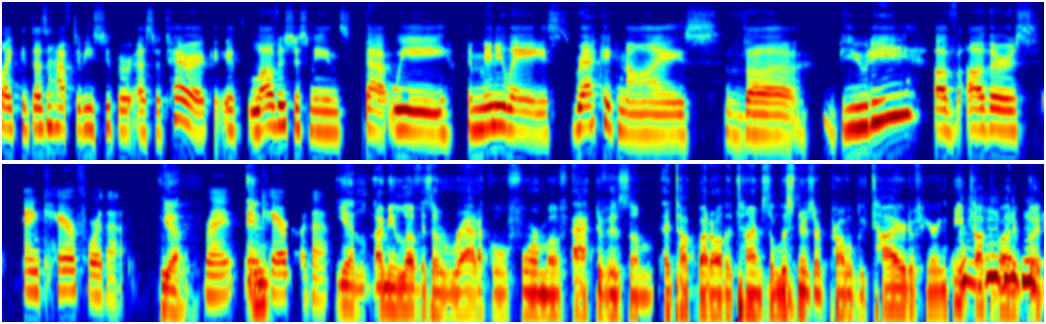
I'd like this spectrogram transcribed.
like it doesn't have to be super esoteric. It love is just means that we in many ways recognize the beauty of others and care for that. Yeah. Right. And, and, care for that. Yeah. I mean, love is a radical form of activism. I talk about it all the time. So listeners are probably tired of hearing me talk about it, but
